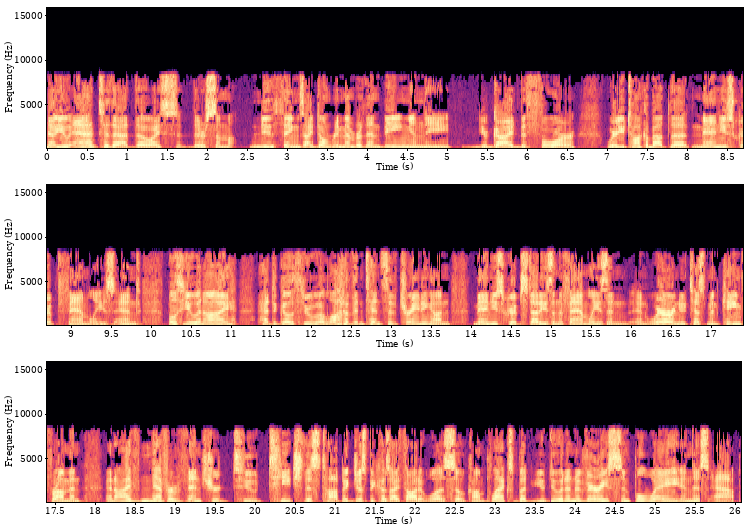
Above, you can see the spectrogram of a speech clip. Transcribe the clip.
Now, you add to that, though, I, there's some new things. I don't remember them being in the your guide before, where you talk about the manuscript families, and both you and I had to go through a lot of intensive training on manuscript studies and the families and, and where our New Testament came from, and, and I've never ventured to teach this topic just because I thought it was so complex, but you do it in a very simple way in this app.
